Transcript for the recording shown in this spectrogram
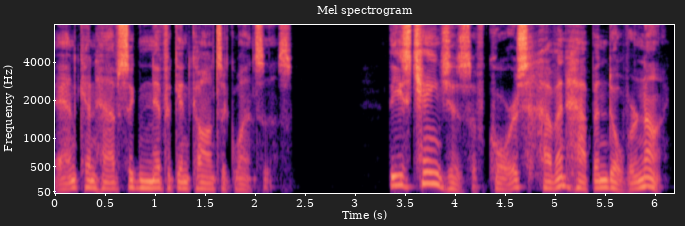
and can have significant consequences. These changes, of course, haven't happened overnight.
